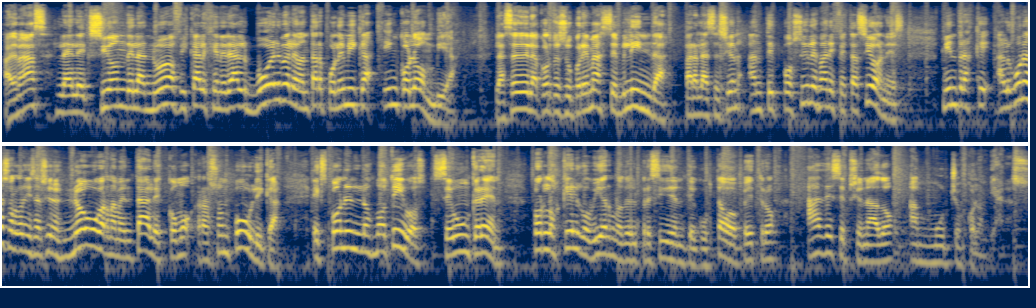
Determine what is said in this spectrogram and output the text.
Además, la elección de la nueva fiscal general vuelve a levantar polémica en Colombia. La sede de la Corte Suprema se blinda para la sesión ante posibles manifestaciones, mientras que algunas organizaciones no gubernamentales como Razón Pública exponen los motivos, según creen, por los que el gobierno del presidente Gustavo Petro ha decepcionado a muchos colombianos.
